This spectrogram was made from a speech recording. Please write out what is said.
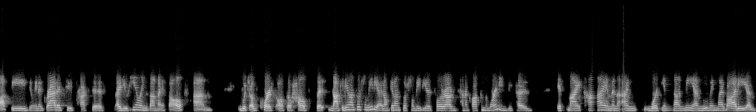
coffee, doing a gratitude practice. I do healings on myself, um, which of course also helps, but not getting on social media. I don't get on social media till around 10 o'clock in the morning because it's my time and I'm working on me. I'm moving my body. I'm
